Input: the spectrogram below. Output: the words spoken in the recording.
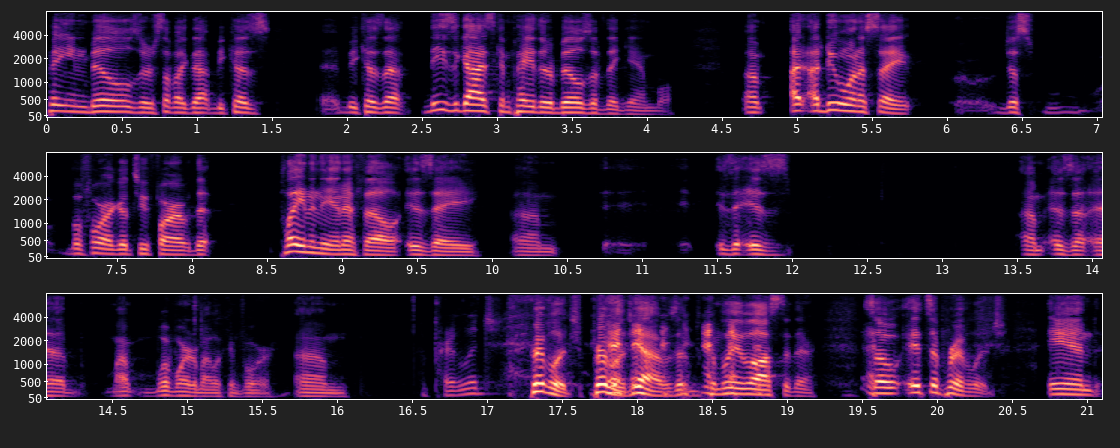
paying bills or stuff like that because because that these guys can pay their bills if they gamble. Um, I, I, do want to say, just before I go too far, that playing in the NFL is a um, is is um, as a, a what word am I looking for? Um, A privilege. privilege, privilege. Yeah, I was completely lost in there. So it's a privilege, and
